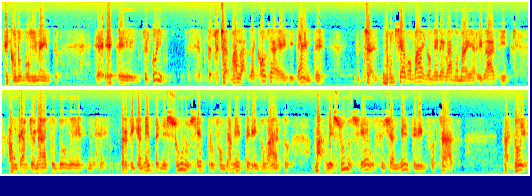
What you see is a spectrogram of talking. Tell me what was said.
e con un movimento. E, e, per cui, cioè, ma la, la, cosa è evidente, cioè, non siamo mai, non eravamo mai arrivati a un campionato dove eh, praticamente nessuno si è profondamente rinnovato, ma nessuno si è ufficialmente rinforzato. Ma noi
